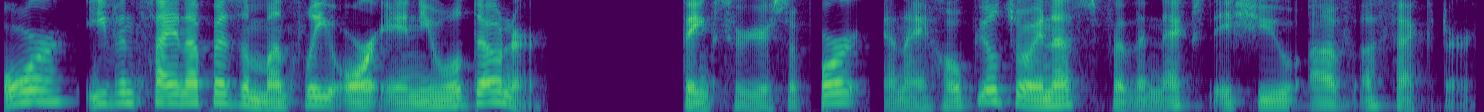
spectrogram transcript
or even sign up as a monthly or annual donor. Thanks for your support, and I hope you'll join us for the next issue of Effector.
